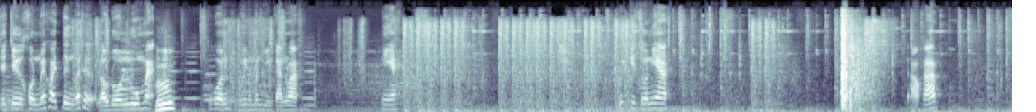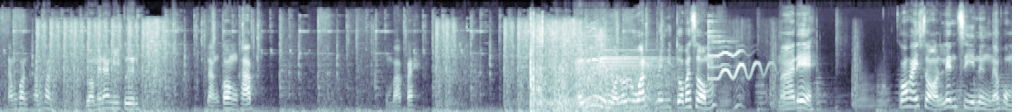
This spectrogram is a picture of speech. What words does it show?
จะเจอคนไม่ค่อยตึงก็เถอะเราโดนลุมอะทุกคนอุ้ยมันยิงกันว่ะนี่ไงอุ้ยกี่ตัวเนี่ยาครับทำก่อนทำก่อนตัวไม่น่ามีปืน หลังกล้องครับ ผมบักไปเอ้ยหัวล้วนๆไม่มีตัวผสม มาดิ ก็ให้สอนเล่น C1 นะผม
